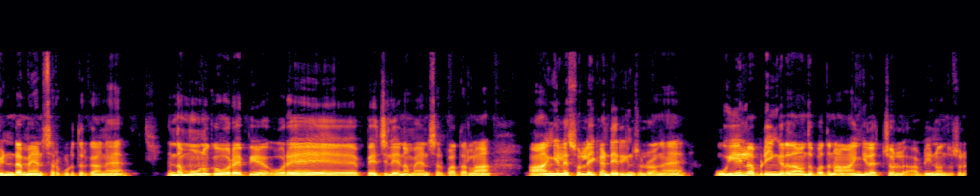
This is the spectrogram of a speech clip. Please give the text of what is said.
பிண்டம் ஆன்சர் கொடுத்துருக்காங்க. இந்த மூணுக்கும் ஒரே பே ஒரே பேஜ்லேயே நம்ம ஆன்சர் பார்த்துடலாம். ஆங்கில சொல்லை கண்டறின்னு சொல்கிறாங்க உயில் அப்படிங்கிறத வந்து பார்த்தோன்னா ஆங்கில சொல் அப்படின்னு வந்து சொல்ல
